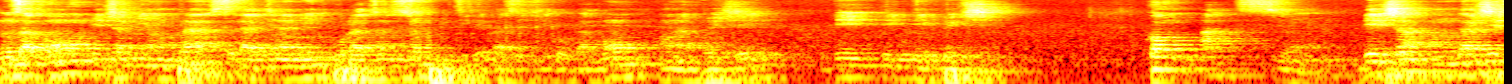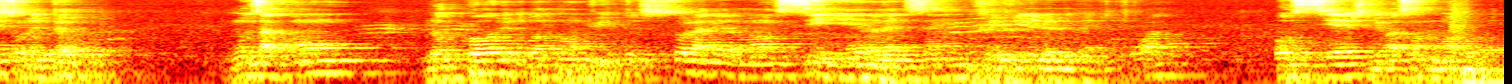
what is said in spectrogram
nous avons déjà mis en place la dynamique pour la transition politique et pacifique au Gabon en abrégé DTTPJ. Comme action déjà engagée sur le terrain, nous avons le code de bonne conduite solennellement signé le 25 février 2023 au siège du Rassemblement pour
